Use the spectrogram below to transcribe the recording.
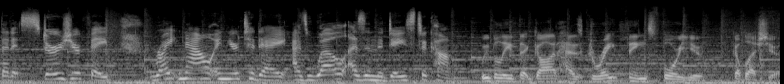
that it stirs your faith right now in your today, as well as in the days to come. We believe that God has great things for you. God bless you.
